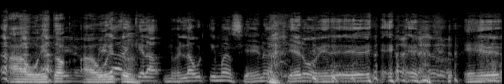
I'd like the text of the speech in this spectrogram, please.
agüito, Mira, agüito. es que la- no es la última cena, Achero, es, es,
